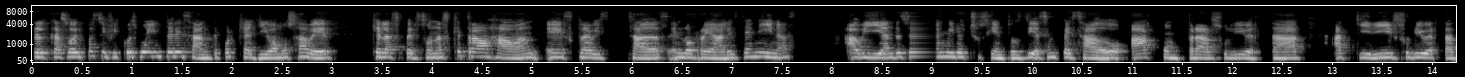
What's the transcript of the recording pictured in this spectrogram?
el caso del Pacífico es muy interesante porque allí vamos a ver que las personas que trabajaban esclavizadas en los reales de minas habían desde 1810 empezado a comprar su libertad, adquirir su libertad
